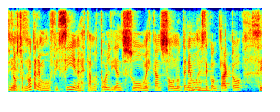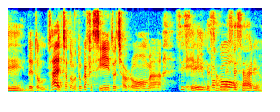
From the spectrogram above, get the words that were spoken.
Nosotros no tenemos oficinas, estamos todo el día en Zoom, es cansón, no tenemos ese contacto sí. de, ¿sabes? Echa, tomate un cafecito, echa broma. Sí, sí, eh, que son necesarios.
